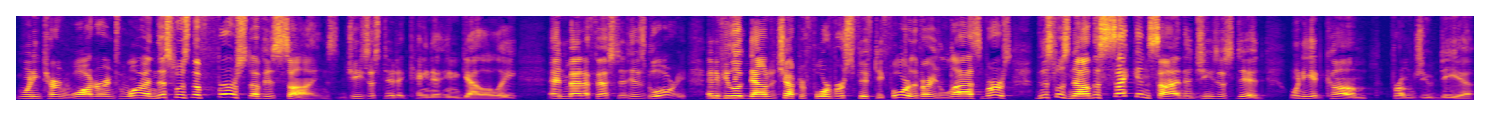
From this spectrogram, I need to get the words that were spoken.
when he turned water into wine, this was the first of his signs Jesus did at Cana in Galilee and manifested his glory. And if you look down to chapter 4, verse 54, the very last verse, this was now the second sign that Jesus did when he had come from Judea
